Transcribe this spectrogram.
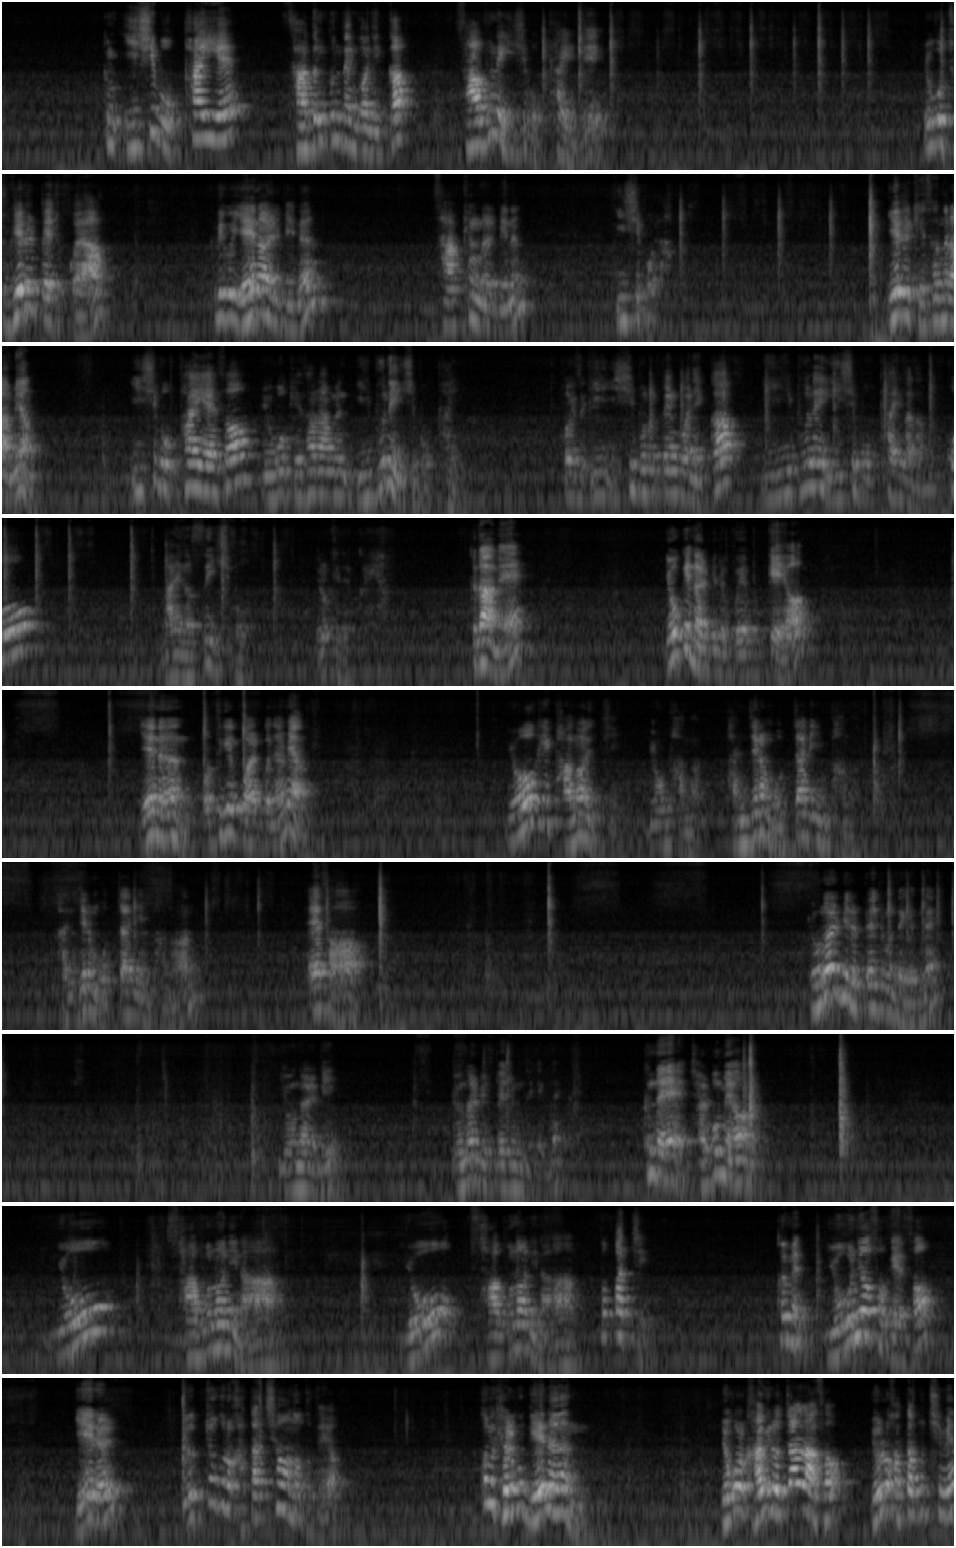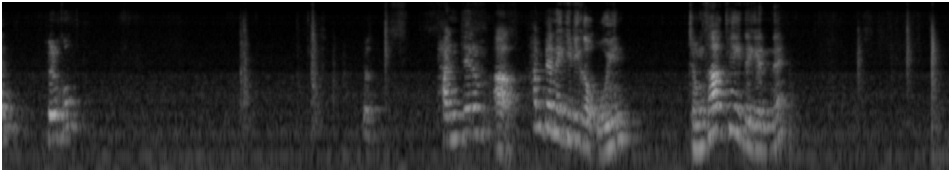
그럼 25파이에 4등분 된 거니까 4분의 25파이지. 요거 두 개를 빼줄 거야. 그리고 얘 넓이는 사각형 넓이는 25야. 얘를 계산을 하면 25파이에서 요거 계산하면 2분의 25파이. 거기서 이 20으로 뺀 거니까 2분의 25파이가 남고 마이너스 25 이렇게 될 거예요. 그 다음에 여기 넓이를 구해 볼게요. 얘는 어떻게 구할 거냐면 여기 반원이지. 요 반원. 반지름 5짜리인 반원. 반지름 5짜리인 반원에서 요 넓이를 빼주면 되겠네. 요 넓이. 요 넓이 빼주면 되겠네. 근데 잘 보면 요 4분원이나 요 4분원이나 똑같지? 그러면 요 녀석에서 얘를 요쪽으로 갖다 채워 넣어도 돼요. 그러면 결국 얘는 요걸 가위로 잘라서 요로 갖다 붙이면 결국 요 반지름 아 한 변의 길이가 5인 정사각형이 되겠네.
